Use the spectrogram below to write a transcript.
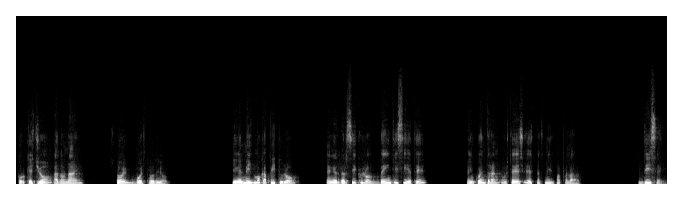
porque yo, Adonai, soy vuestro Dios. Y en el mismo capítulo, en el versículo 27, encuentran ustedes estas mismas palabras. Dice,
